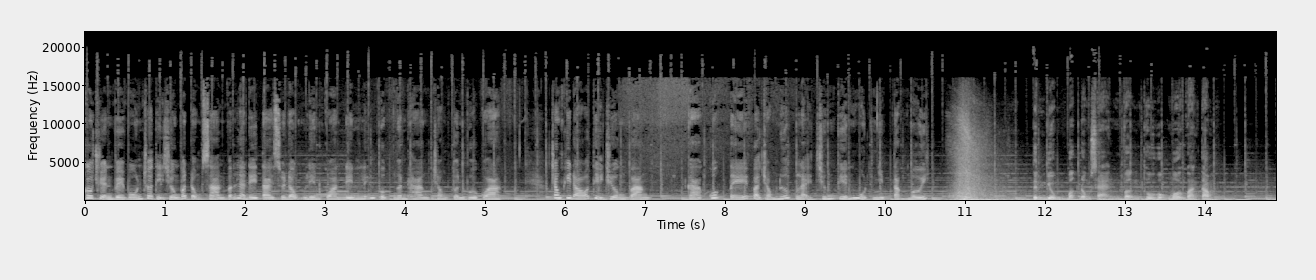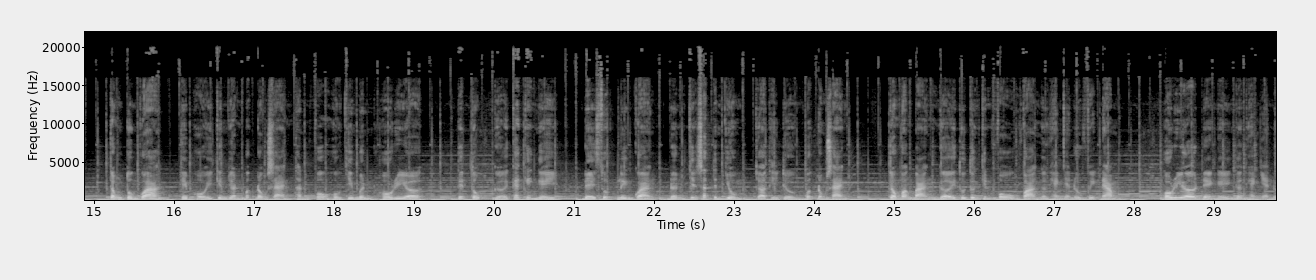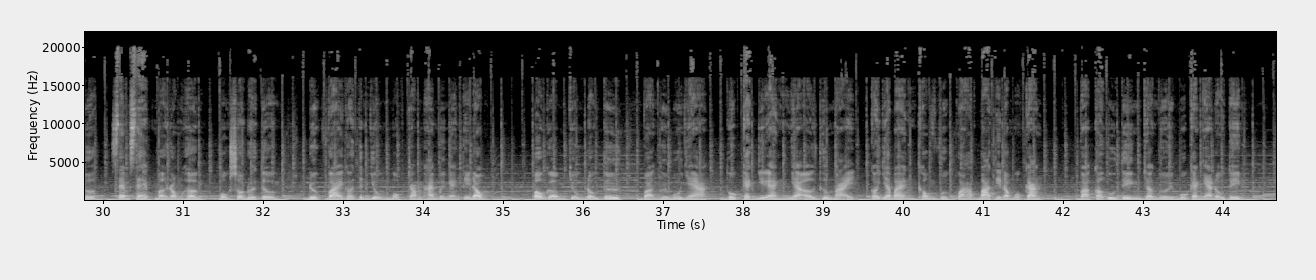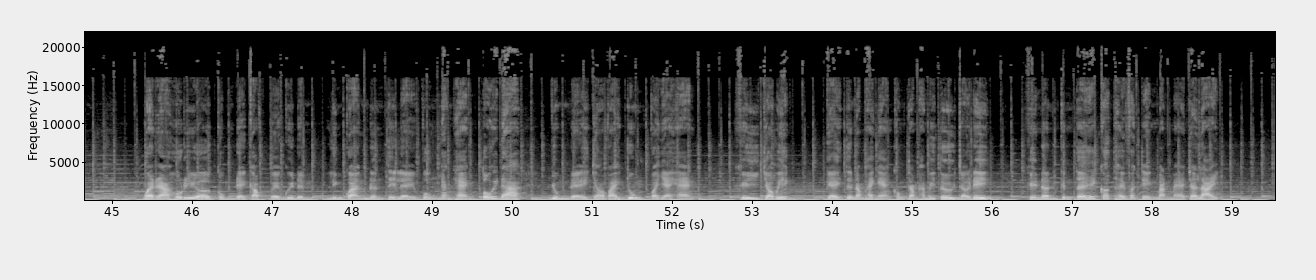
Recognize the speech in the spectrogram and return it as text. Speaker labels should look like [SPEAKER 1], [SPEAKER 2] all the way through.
[SPEAKER 1] Câu chuyện về vốn cho thị trường bất động sản vẫn là đề tài sôi động liên quan đến lĩnh vực ngân hàng trong tuần vừa qua. Trong khi đó, thị trường vàng cả quốc tế và trong nước lại chứng kiến một nhịp tăng mới.
[SPEAKER 2] Tín dụng bất động sản vẫn thu hút mối quan tâm. Trong tuần qua, Hiệp hội Kinh doanh Bất động sản thành phố Hồ Chí Minh Horier tiếp tục gửi các kiến nghị đề xuất liên quan đến chính sách tín dụng cho thị trường bất động sản. Trong văn bản gửi Thủ tướng Chính phủ và Ngân hàng Nhà nước Việt Nam, Horier đề nghị Ngân hàng Nhà nước xem xét mở rộng hơn một số đối tượng được vay gói tín dụng 120.000 tỷ đồng bao gồm chủ đầu tư và người mua nhà thuộc các dự án nhà ở thương mại có giá bán không vượt quá 3 tỷ đồng một căn và có ưu tiên cho người mua căn nhà đầu tiên. Ngoài ra, Horier cũng đề cập về quy định liên quan đến tỷ lệ vốn ngắn hạn tối đa dùng để cho vay trung và dài hạn, khi cho biết kể từ năm 2024 trở đi, khi nền kinh tế có thể phát triển mạnh mẽ trở lại.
